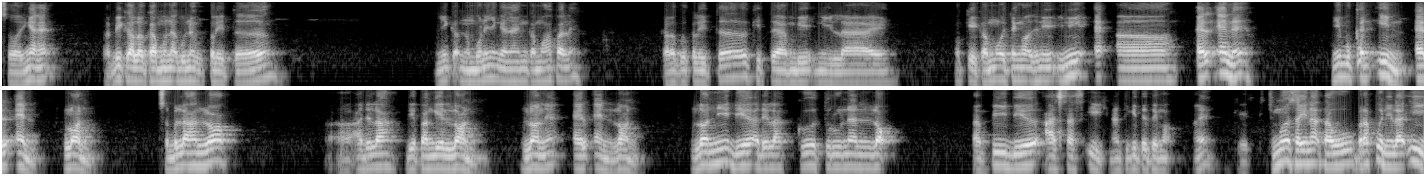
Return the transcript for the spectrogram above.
So ingat eh. Tapi kalau kamu nak guna calculator, ni kat nombor ni jangan kamu hafal eh. Kalau calculator, kita ambil nilai Okey, kamu tengok sini. Ini uh, LN eh. Ini bukan in, LN, lon. Sebelah log uh, adalah dia panggil lon. Lon ya, LN, lon. Lon ni dia adalah keturunan log. Tapi dia asas E. Nanti kita tengok. Eh? Okay. Cuma saya nak tahu berapa nilai E.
